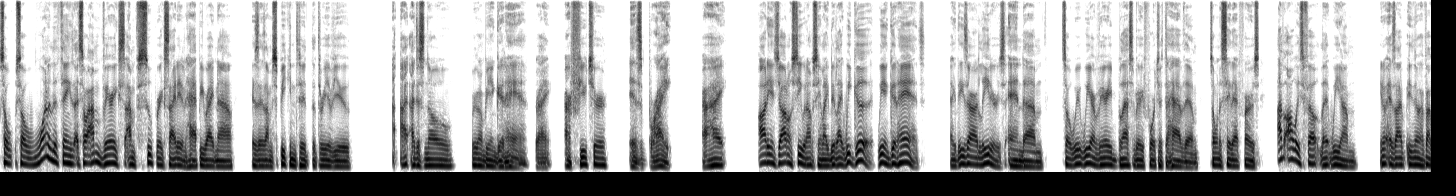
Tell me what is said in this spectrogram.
so so one of the things. So I'm very. I'm super excited and happy right now because as I'm speaking to the three of you, I, I just know we're gonna be in good hands. Right, our future is bright. All right, audience, y'all don't see what I'm saying. Like they're like, we good. We in good hands. Like these are our leaders. And um, so we we are very blessed and very fortunate to have them. So I want to say that first. I've always felt that we um, you know, as I you know, if I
